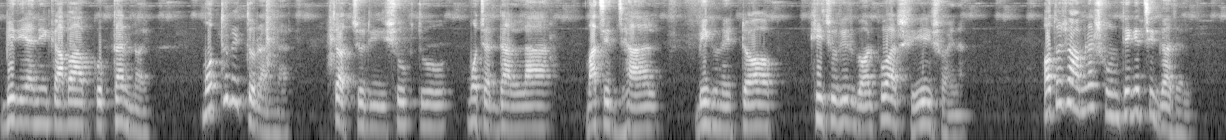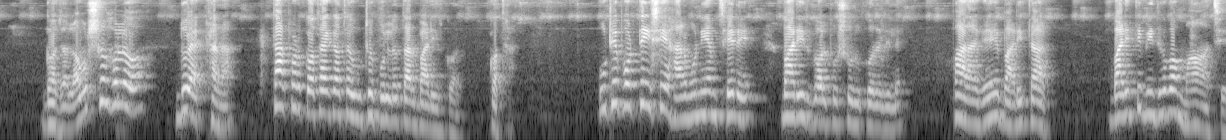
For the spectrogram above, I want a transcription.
বিরিয়ানি, কাবাব কোপ্তার নয়, মধ্যবিত্ত রান্নার। চচ্চড়ি, শুক্তো, মোচার ডাল্লা, মাছের ঝাল, বেগুনের টক, খিচুড়ির গল্প আর শেষ হয় না। অথচ আমরা শুনতে গেছি গজাল। গজাল অবশ্য হলো দু একখানা, তারপর কথায় কথায় উঠে পড়ল তার বাড়ির কথা। উঠে পড়তেই সে হারমোনিয়াম ছেড়ে বাড়ির গল্প শুরু করে দিলে। পাড়া গায়ে বাড়ি তার, বাড়িতে বিধবা মা আছে,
